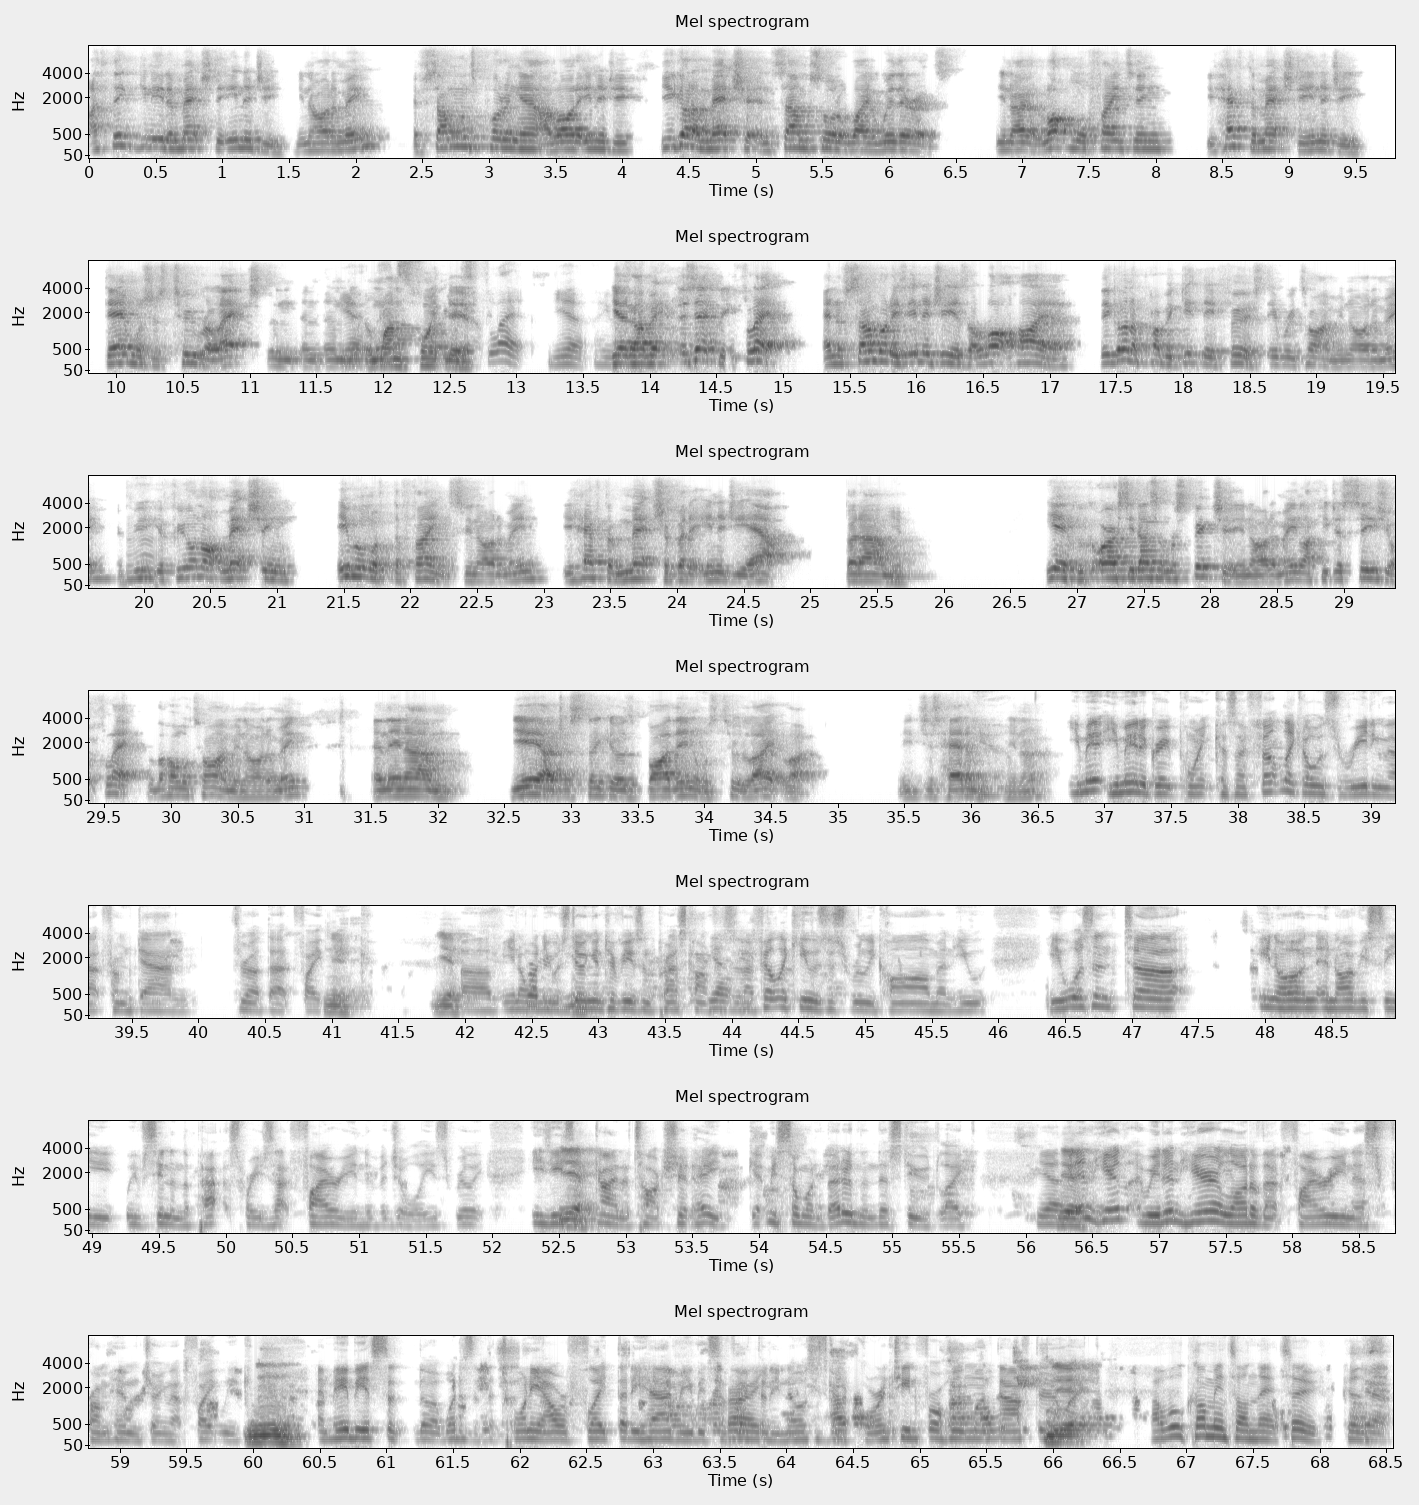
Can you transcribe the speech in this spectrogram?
I think you need to match the energy. You know what I mean? If someone's putting out a lot of energy, you got to match it in some sort of way. Whether it's you know a lot more fainting, you have to match the energy. Dan was just too relaxed in, in, in, in one point there. flat. Yeah. Yeah, no, I mean, exactly, flat. And if somebody's energy is a lot higher, they're going to probably get there first every time. You know what I mean? If you Mhm. if you're not matching, even with the feints, you know what I mean? You have to match a bit of energy out. But um, yeah, bec- or else he doesn't respect you. You know what I mean? Like he just sees you're flat for the whole time. You know what I mean? And then um, yeah, I just think it was by then it was too late. Like he just had him. Yeah. You know? You made you made a great point because I felt like I was reading that from Dan throughout that fight Yeah. week. Yeah. Um, you know, when he was doing interviews and press conferences, I felt like he was just really calm and he he wasn't uh you know, and, and obviously we've seen in the past where he's that fiery individual. He's really he's, he's Yeah. that guy to talk shit. Hey, get me someone better than this dude. Like Yeah. we Yeah. didn't hear we didn't hear a lot of that fieriness from him during that fight week. Mm. And maybe it's the, the what is it, the twenty hour flight that he had. Maybe it's the fact that he knows he's got quarantine for a whole month I- after. Yeah. Like, I will comment on that too because yeah.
